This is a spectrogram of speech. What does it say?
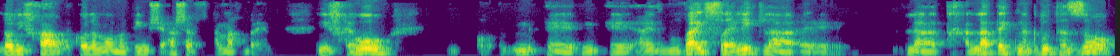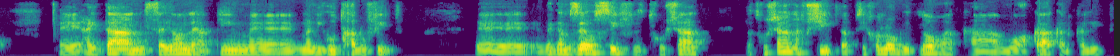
לא נבחר, וכל המועמדים שאש"ף תמך בהם נבחרו, התגובה הישראלית להתחלת ההתנגדות הזו הייתה ניסיון להקים מנהיגות חלופית. וגם זה הוסיף לתחושה, לתחושה הנפשית והפסיכולוגית, לא רק המועקה הכלכלית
